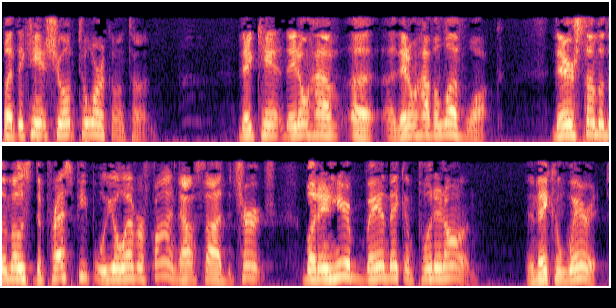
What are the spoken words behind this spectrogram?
but they can't show up to work on time. They can't they don't have a, they don't have a love walk. They're some of the most depressed people you'll ever find outside the church. But in here, man, they can put it on and they can wear it.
